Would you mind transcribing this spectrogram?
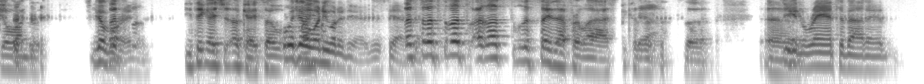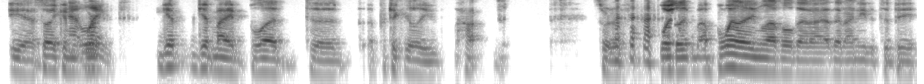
go on to? Go for it. You think I should? Okay, so Whichever my- one you want to do. Just yeah. let's yeah. let's let's uh, let's let's say that for last because Yeah. it's it's uh, uh so you can rant about it yeah, so I can work, get get my blood to a particularly hot, sort of boiling a boiling level that I that I need it to be.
